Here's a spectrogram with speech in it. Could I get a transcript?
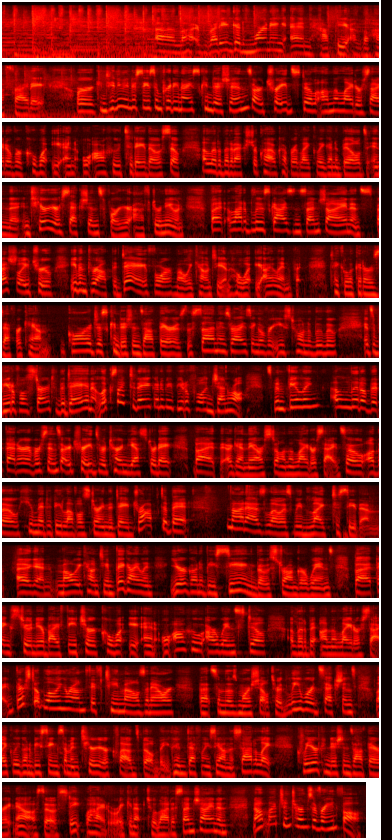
Aloha, everybody. Good morning and happy Aloha Friday. We're continuing to see some pretty nice conditions. Our trade's still on the lighter side over Kauai and Oahu today, though, so a little bit of extra cloud cover likely going to build in the interior sections for your afternoon. But a lot of blue skies and sunshine, and especially true even throughout the day for Maui County and Hawaii Island. But take a look at our Zephyr cam. Gorgeous conditions out there as the sun is rising over East Honolulu. It's a beautiful start to the day, and it looks like today going to be beautiful in general. It's been feeling a little bit better ever since our trades returned yesterday, but again, they are still on the lighter side. So although humidity levels during the day dropped a bit, not as low as we'd like to see them. Again, Maui County and Big Island, you're going to be seeing those stronger winds, but thanks to a nearby feature, Kauai and Oahu, our winds still a little bit on the lighter side. They're still blowing around 15 miles an hour, but some of those more sheltered leeward sections likely going to be seeing some interior clouds build, but you can definitely see on the satellite clear conditions out there right now. So statewide, we're waking up to a lot of sunshine and not much in terms of rainfall.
